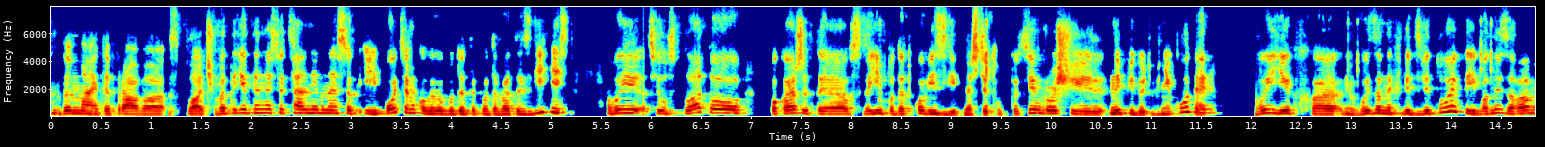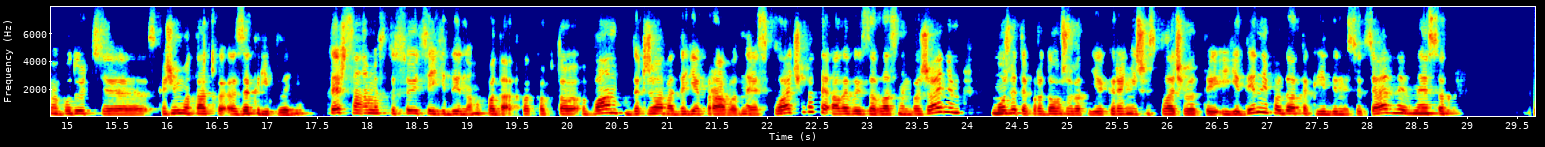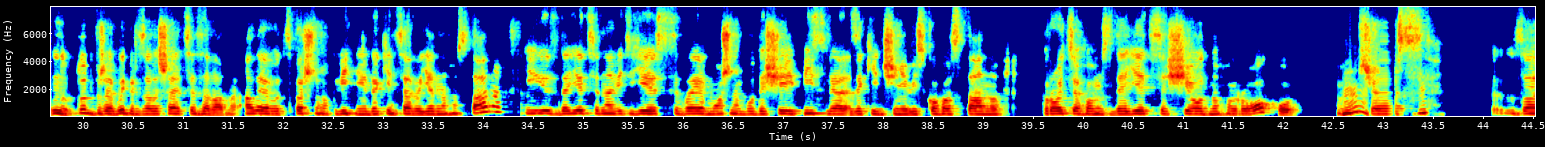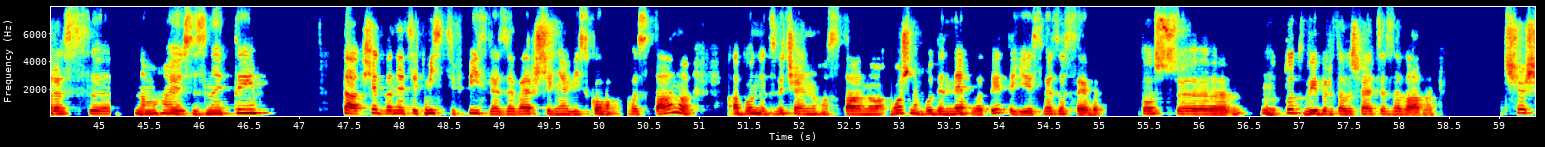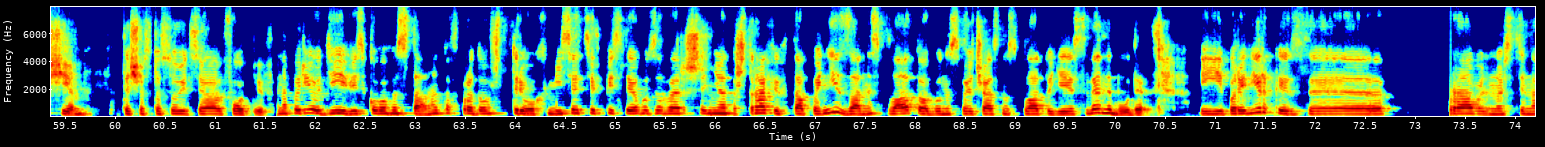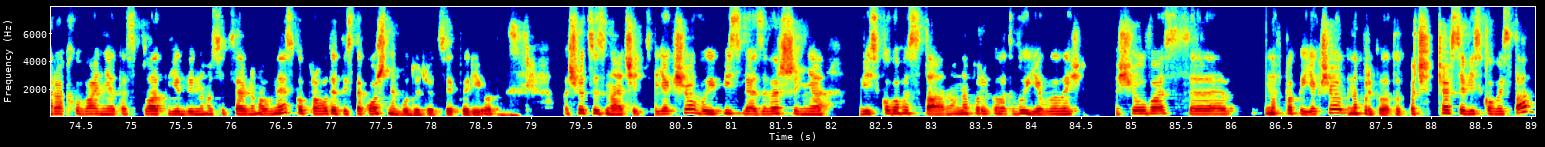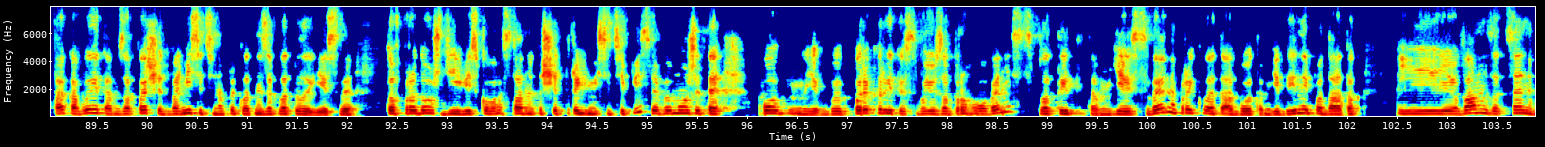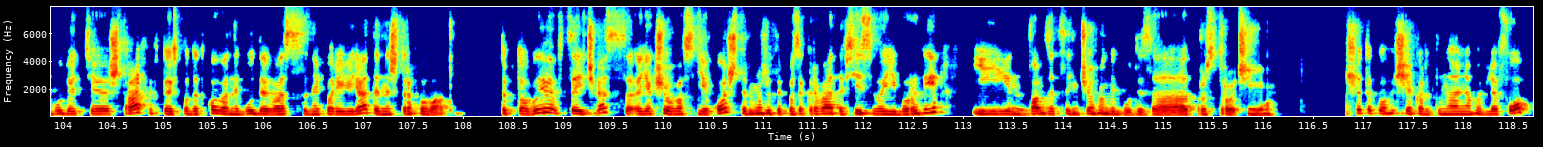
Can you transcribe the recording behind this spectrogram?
Ви маєте право сплачувати єдиний соціальний внесок, і потім, коли ви будете подавати звітність, ви цю сплату покажете в своїй податковій звітності. Тобто ці гроші не підуть в нікуди, ви їх е, ну, ви за них відзвітуєте, і вони за вами будуть, е, скажімо так, закріплені. Те ж саме стосується єдиного податку. Тобто, вам держава дає право не сплачувати, але ви за власним бажанням можете продовжувати як раніше сплачувати і єдиний податок, і єдиний соціальний внесок. Ну тут вже вибір залишається за вами. Але от з 1 квітня до кінця воєнного стану, і здається, навіть ЄСВ можна буде ще й після закінчення військового стану протягом, здається, ще одного року. Mm. Час зараз е, намагаюся знайти. Так, ще 12 місяців після завершення військового стану або надзвичайного стану можна буде не платити ЄСВ за себе. Тож е, ну, тут вибір залишається за вами. Що ще те, що стосується ФОПів, на період дії військового стану та впродовж трьох місяців після його завершення штрафів та пені за несплату або несвоєчасну сплату ЄСВ не буде. і перевірки з правильності нарахування та сплат єдиного соціального внеску проводитись також не будуть у цей період. Що це значить? Якщо ви після завершення військового стану, наприклад, виявили, що у вас е, навпаки, якщо, наприклад, тут почався військовий стан, так а ви там за перші два місяці, наприклад, не заплатили ЄСВ, то впродовж дії військового стану та ще три місяці після ви можете по ну, якби перекрити свою заборгованість, сплатити там ЄСВ, наприклад, або там єдиний податок. І вам за це не будуть е, штрафів, тобто податкова не буде вас не перевіряти, не штрафувати. Тобто, ви в цей час, якщо у вас є кошти, можете позакривати всі свої борги, і вам за це нічого не буде за прострочення. Що такого ще кардинального для ФОП?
